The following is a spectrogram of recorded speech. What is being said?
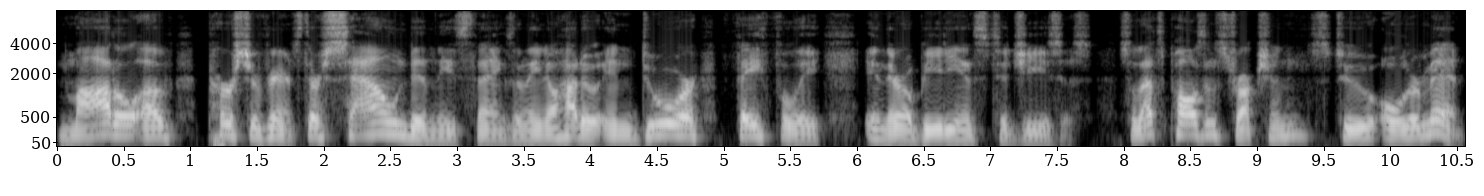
model of perseverance. They're sound in these things and they know how to endure faithfully in their obedience to Jesus. So, that's Paul's instructions to older men.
